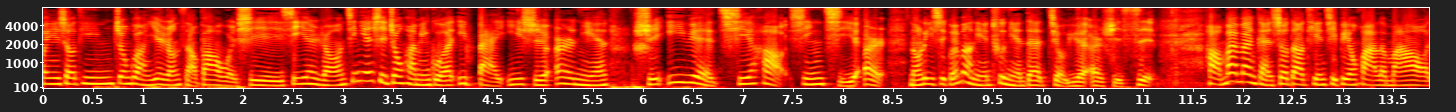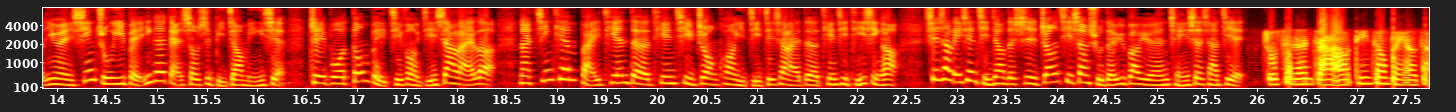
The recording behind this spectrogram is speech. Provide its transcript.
欢迎收听中广叶荣早报，我是谢叶荣。今天是中华民国一百一十二年十一月七号，星期二，农历是癸卯年兔年的九月二十四。好，慢慢感受到天气变化了吗？哦，因为新竹以北应该感受是比较明显，这一波东北季风已经下来了。那今天白天的天气状况以及接下来的天气提醒啊，线上连线请教的是中央气上署的预报员陈怡社小姐。主持人早，听众朋友早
